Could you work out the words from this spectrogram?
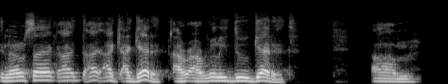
You know what I'm saying? I I, I get it. I, I really do get it. Um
